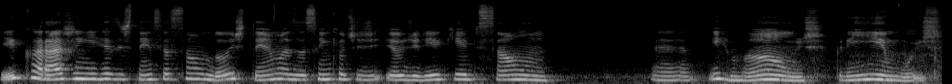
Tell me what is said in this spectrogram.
E coragem e resistência são dois temas assim que eu, te, eu diria que eles são é, irmãos, primos,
